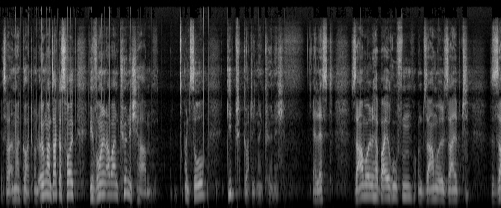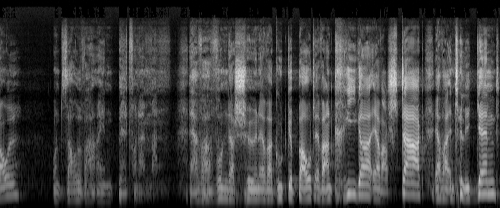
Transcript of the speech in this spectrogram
Es war immer Gott. Und irgendwann sagt das Volk, wir wollen aber einen König haben. Und so gibt Gott ihnen einen König. Er lässt Samuel herbeirufen und Samuel salbt Saul und Saul war ein Bild von einem Mann. Er war wunderschön, er war gut gebaut, er war ein Krieger, er war stark, er war intelligent,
